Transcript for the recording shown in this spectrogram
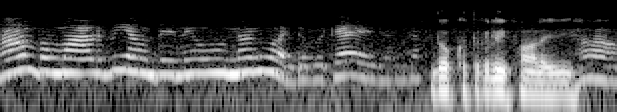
ਹਾਂ ਬਿਮਾਰ ਵੀ ਆਉਂਦੇ ਨੇ ਉਹਨਾਂ ਨੂੰ ਅੱਡ ਬਿਠਾਇਆ ਜਾਂਦਾ। ਦੁੱਖ ਤਕਲੀਫਾਂ ਵਾਲੇ ਵੀ। ਹਾਂ।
